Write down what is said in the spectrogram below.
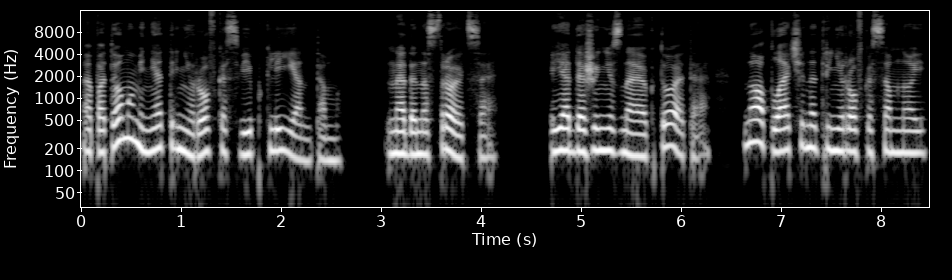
а потом у меня тренировка с VIP-клиентом. Надо настроиться. Я даже не знаю, кто это, но оплачена тренировка со мной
